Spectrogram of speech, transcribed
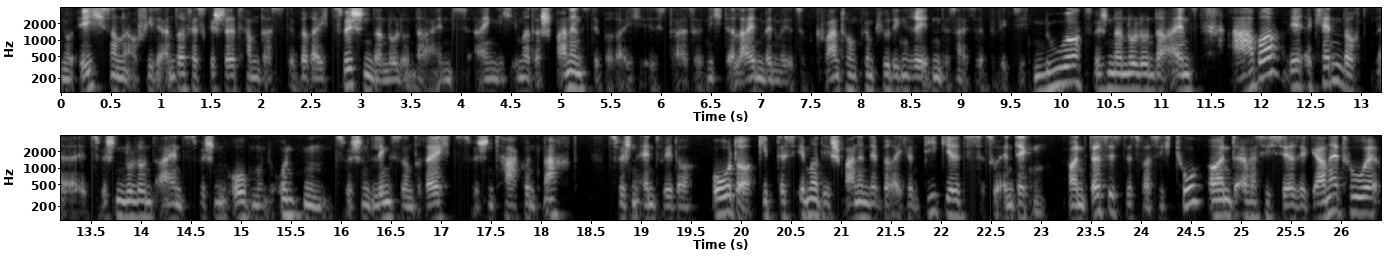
nur ich, sondern auch viele andere festgestellt haben, dass der Bereich zwischen der 0 und der 1 eigentlich immer der spannendste Bereich ist. Also nicht allein, wenn wir jetzt über Quantum Computing reden, das heißt, er bewegt sich nur zwischen der 0 und der 1, aber wir erkennen doch äh, zwischen 0 und 1, zwischen oben und unten, zwischen links und rechts, zwischen Tag und Nacht, zwischen entweder oder gibt es immer die spannenden Bereiche und die gilt es zu entdecken. Und das ist das, was ich tue und äh, was ich sehr, sehr gerne tue.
